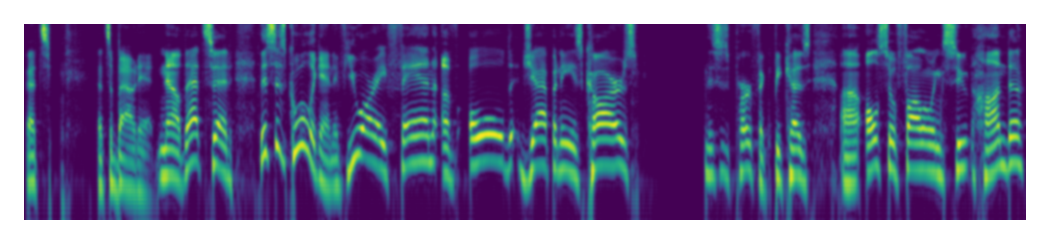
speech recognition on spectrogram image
That's that's about it. Now, that said, this is cool again. If you are a fan of old Japanese cars, this is perfect because uh, also following suit, Honda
